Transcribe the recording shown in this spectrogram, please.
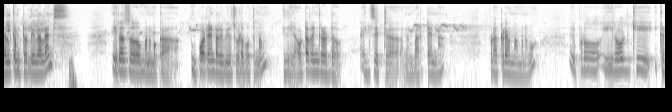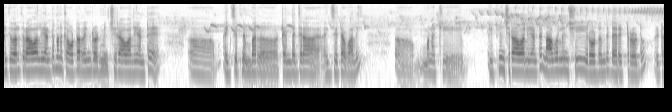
వెల్కమ్ టు లీలా ల్యాండ్స్ ఈరోజు మనం ఒక ఇంపార్టెంట్ రివ్యూ చూడబోతున్నాం. ఇది outer ring road exit number ten. ఇప్పుడు అక్కడే ఉన్నాం మనము. ఇప్పుడు ఈ రోడ్కి ఇక్కడికి వరకు రావాలి అంటే మనకు అవుటర్ రింగ్ రోడ్ నుంచి రావాలి అంటే ఎగ్జిట్ నెంబర్ టెన్ దగ్గర ఎగ్జిట్ అవ్వాలి. మనకి ఇటు నుంచి రావాలి అంటే నాగూర్ నుంచి రోడ్డు ఉంది డైరెక్ట్ రోడ్డు. ఇటు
